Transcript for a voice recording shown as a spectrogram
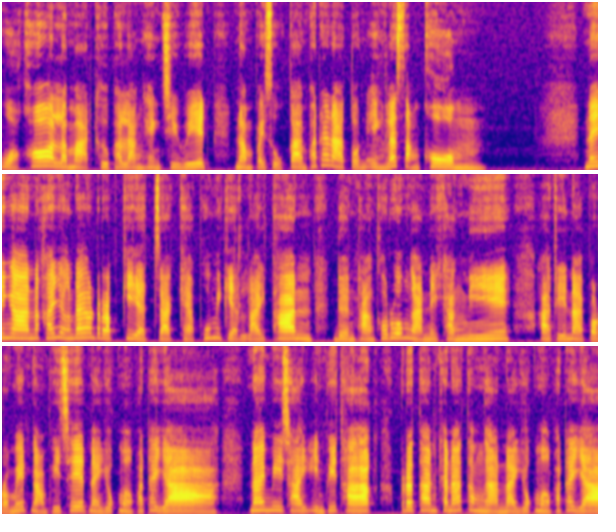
หัวข้อละหมาดคือพลังแห่งชีวิตนำไปสู่การพัฒนาตนเองและสังคม ในงานนะคะยังได้รับเกียรติจากแขกผู้มีเกียรติหลายท่าน เดินทางเข้าร่วมงานในครั้งนี้ อาทินายปรเมศงามพิเชษนายกเมืองพัทยา นายมีชัยอินพิทักษ์ ประธานคณะทำงานนายกเมืองพัทยา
